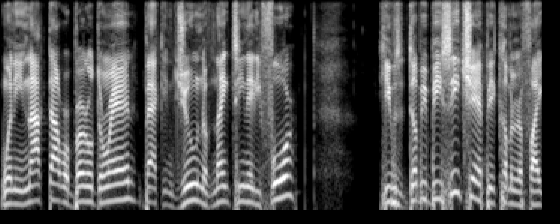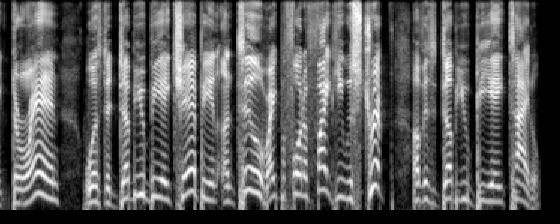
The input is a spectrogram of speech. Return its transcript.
when he knocked out Roberto Duran back in June of 1984. He was a WBC champion coming in the fight. Duran was the WBA champion until right before the fight he was stripped of his WBA title.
